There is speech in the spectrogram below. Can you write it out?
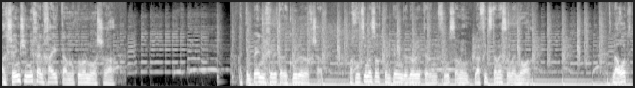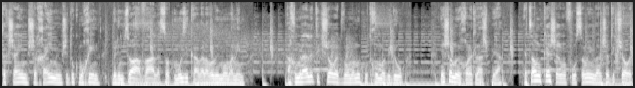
הקשיים שמיכאל חי איתם נתנו לנו השראה. הקמפיין מכיל את הריקוד עד עכשיו. אנחנו רוצים לעשות קמפיין גדול יותר ומפורסמים, להפיץ את המסר לנוער. להראות את הקשיים של חיים עם שיתוק מוחין, בלמצוא אהבה, לעשות מוזיקה ולעבוד עם אומנים. אנחנו מנהלי תקשורת ואומנות מתחום הבידור. יש לנו יכולת להשפיע. יצרנו קשר עם מפורסמים ואנשי תקשורת.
